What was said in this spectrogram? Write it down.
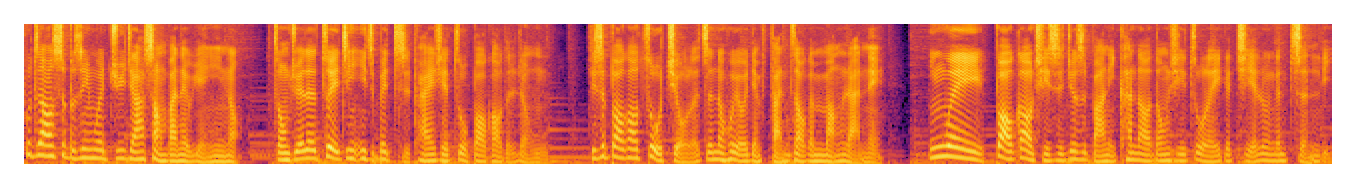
不知道是不是因为居家上班的原因哦，总觉得最近一直被指派一些做报告的任务。其实报告做久了，真的会有一点烦躁跟茫然呢。因为报告其实就是把你看到的东西做了一个结论跟整理，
